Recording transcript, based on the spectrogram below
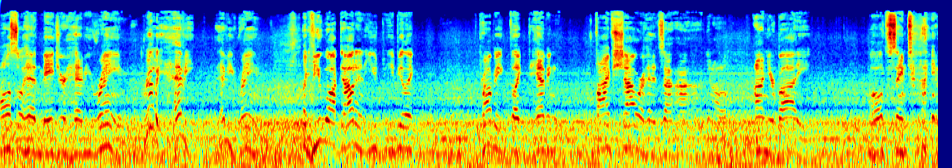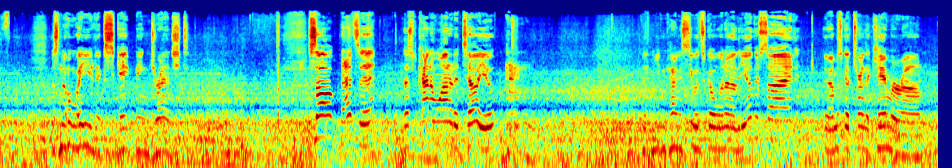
also had major heavy rain. Really heavy, heavy rain. Like if you walked out in it, you'd, you'd be like probably like having five shower heads, on, on, you know, on your body all at the same time. There's no way you'd escape being drenched. So that's it. Just kind of wanted to tell you. you see what's going on. The other side, yeah, I'm just going to turn the camera around.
